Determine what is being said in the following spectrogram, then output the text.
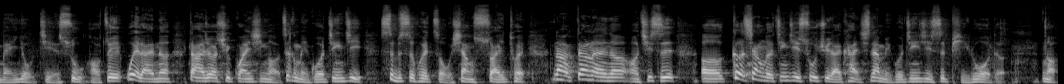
没有结束，好，所以未来呢，大家就要去关心哦，这个美国经济是不是会走向衰退？那当然呢，哦，其实呃各项的经济数据来看，现在美国经济是疲弱的，那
